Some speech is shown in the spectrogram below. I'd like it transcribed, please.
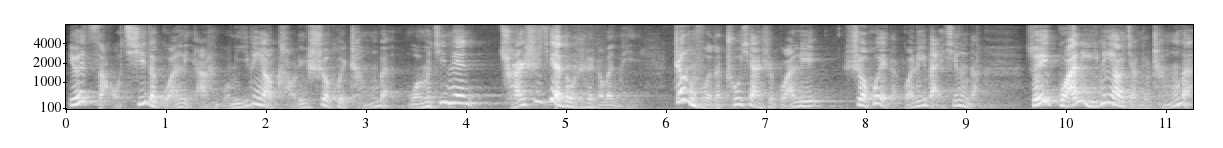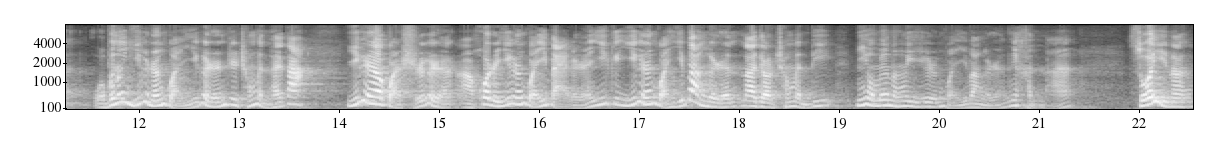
因为早期的管理啊，我们一定要考虑社会成本。我们今天全世界都是这个问题，政府的出现是管理社会的、管理百姓的，所以管理一定要讲究成本。我不能一个人管一个人，这成本太大。一个人要管十个人啊，或者一个人管一百个人，一个一个人管一万个人，那叫成本低。你有没有能力一个人管一万个人？你很难。所以呢，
